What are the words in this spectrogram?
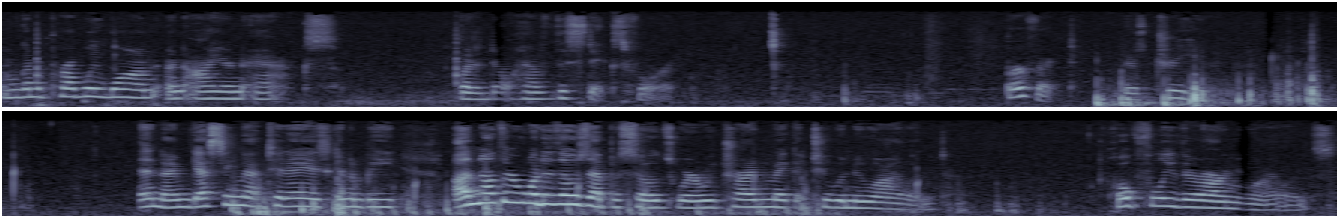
I'm going to probably want an iron axe, but I don't have the sticks for it. Perfect. There's a tree here. And I'm guessing that today is going to be another one of those episodes where we try and make it to a new island. Hopefully there are new islands.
